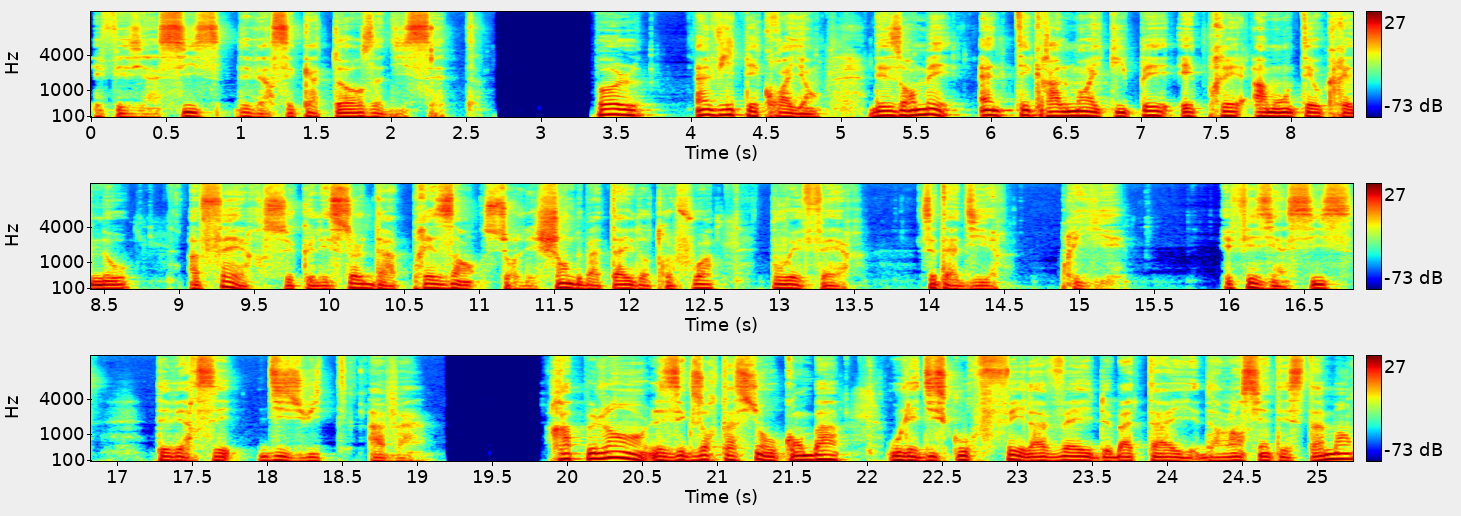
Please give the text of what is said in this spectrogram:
Éphésiens 6, des versets 14 à 17. Paul invite les croyants, désormais intégralement équipés et prêts à monter au créneau, à faire ce que les soldats présents sur les champs de bataille d'autrefois pouvaient faire, c'est-à-dire prier. Éphésiens 6, des versets 18 à 20. Rappelant les exhortations au combat ou les discours faits la veille de bataille dans l'Ancien Testament,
